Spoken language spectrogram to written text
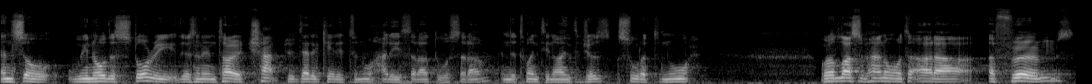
And so we know the story, there's an entire chapter dedicated to Nuh alayhi wasalam in the 29th juz, Surah Nuh, where Allah subhanahu wa ta'ala affirms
